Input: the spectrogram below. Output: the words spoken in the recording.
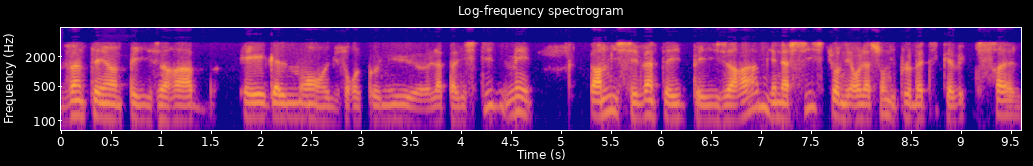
21 pays arabes et également ils ont reconnu la Palestine, mais Parmi ces 21 pays arabes, il y en a 6 qui ont des relations diplomatiques avec Israël.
